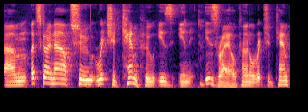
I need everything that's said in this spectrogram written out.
Um, let's go now to Richard Kemp, who is in Israel. Colonel Richard Kemp,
